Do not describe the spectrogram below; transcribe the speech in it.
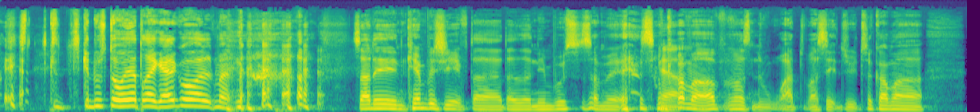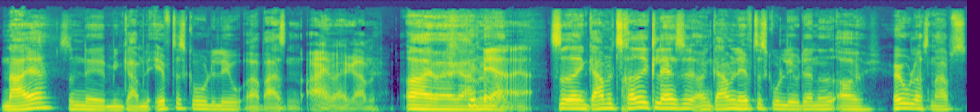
skal, skal du stå her og drikke alkohol, mand? så er det en kæmpe chef, der, der hedder Nimbus, som, øh, som Ja. kommer op og sådan, what, hvor sindssygt. Så kommer Naja, sådan øh, min gamle efterskoleelev, og er bare sådan, ej, hvor er jeg gammel. Ej, hvor er jeg gammel, Ja, ja. sidder en gammel 3. klasse og en gammel efterskoleelev dernede og høvler snaps,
